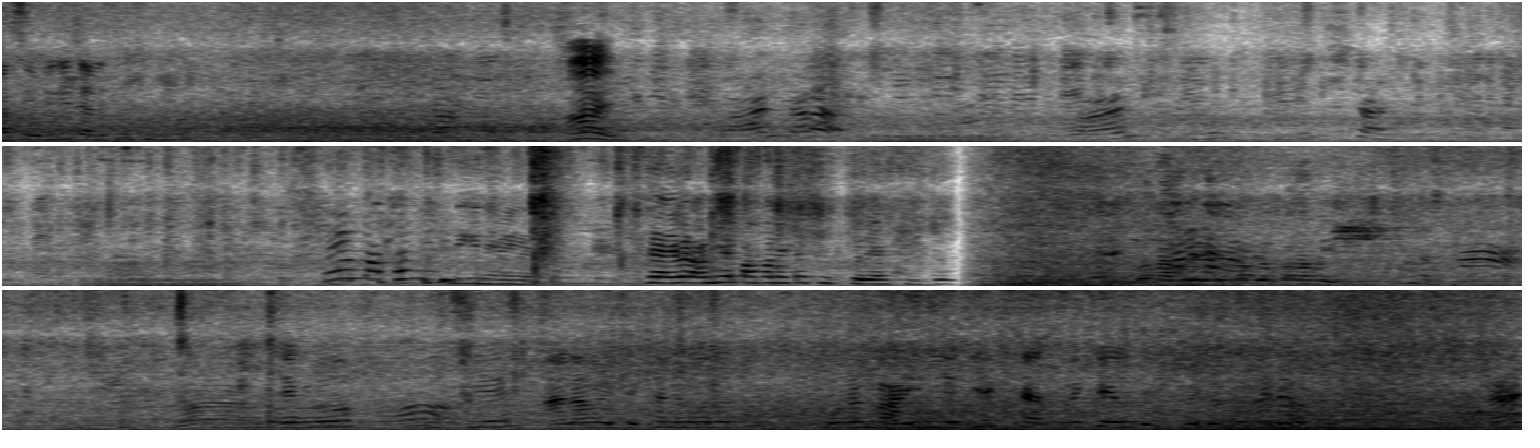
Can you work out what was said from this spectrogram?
বাসে উঠে গিয়ে চালিত সুন্দর। মাথা নিচের দিকে নেমে গেছে। যাই আমি আর পাপান একটা শুট করে আসি। এগুলো গুছিয়ে আনা হয়েছে। এখানে হলো তো বাড়ি নিয়ে গিয়ে খেল মানে খেলবে। ওই জন্য। হ্যাঁ?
